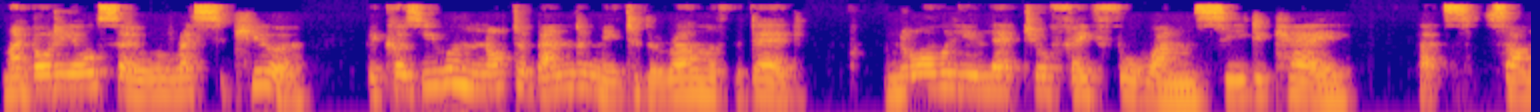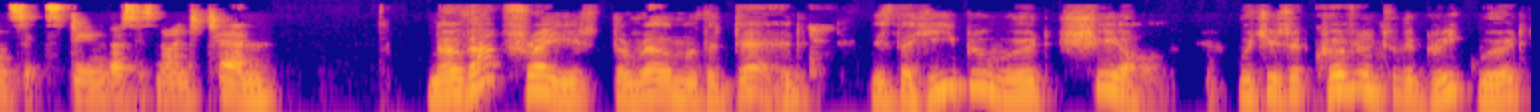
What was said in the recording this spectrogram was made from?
My body also will rest secure, because you will not abandon me to the realm of the dead, nor will you let your faithful ones see decay. That's Psalm 16, verses 9 to 10. Now, that phrase, the realm of the dead, is the Hebrew word Sheol, which is equivalent to the Greek word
